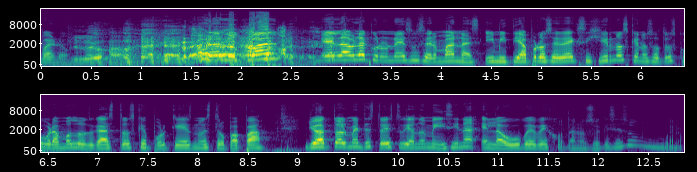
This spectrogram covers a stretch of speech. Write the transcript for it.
Bueno. Y luego, Para lo cual, él habla con una de sus hermanas y mi tía procede a exigirnos que nosotros cubramos los gastos que porque es nuestro papá. Yo actualmente estoy estudiando medicina en la UBBJ, no sé qué es eso. Bueno,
